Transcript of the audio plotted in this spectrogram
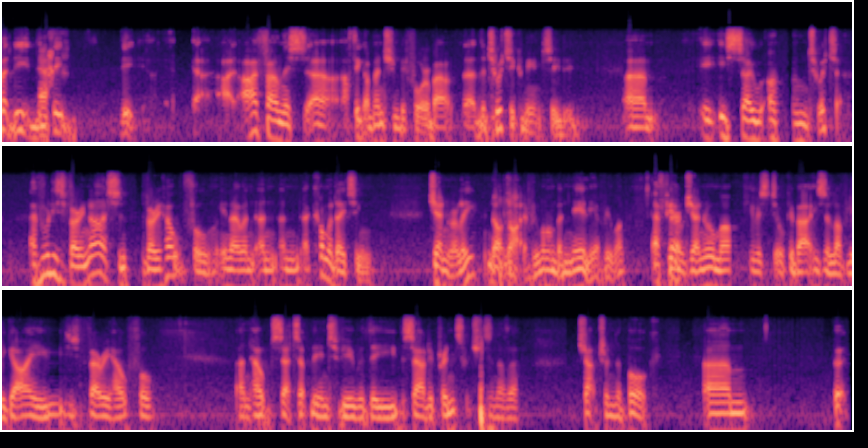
but the, yeah. the, the, I, I, found this. Uh, I think I mentioned before about uh, the Twitter community. Um, is so on Twitter. Everybody's very nice and very helpful, you know, and, and, and accommodating generally. Not not everyone, but nearly everyone. FPL sure. General Mark, he was talking about, he's a lovely guy. He, he's very helpful and helped set up the interview with the, the Saudi Prince, which is another chapter in the book. Um, but,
